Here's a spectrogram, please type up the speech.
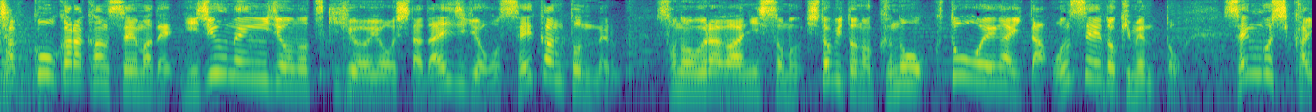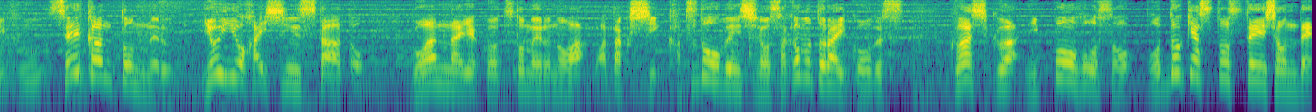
着工から完成まで20年以上の月日を要した大事業青函トンネル。その裏側に潜む人々の苦悩苦闘を描いた音声ドキュメント。戦後史開封青函トンネル。いよいよ配信スタート。ご案内役を務めるのは私活動弁士の坂本来光です。詳しくは日本放送ポッドキャストステーションで。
